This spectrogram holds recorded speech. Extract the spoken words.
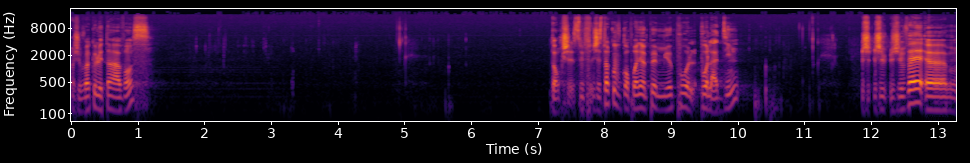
Je vois que le temps avance. Donc, j'espère que vous comprenez un peu mieux pour, pour la dîme. Je, vais... Euh,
